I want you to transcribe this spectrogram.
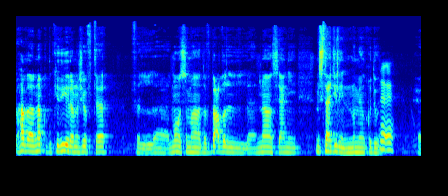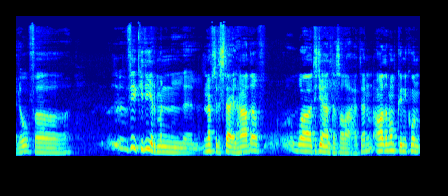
هذا نقد كثير أنا شفته في الموسم هذا. في بعض الناس يعني مستعجلين إنهم ينقدون. إيه إيه. حلو ف في كثير من نفس الستايل هذا وتجاهلته صراحة. هذا ممكن يكون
